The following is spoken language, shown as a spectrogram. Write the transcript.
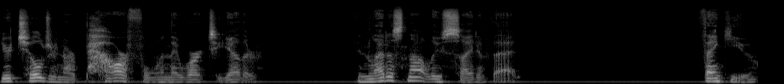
Your children are powerful when they work together, and let us not lose sight of that. Thank you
